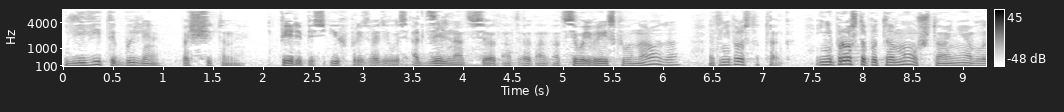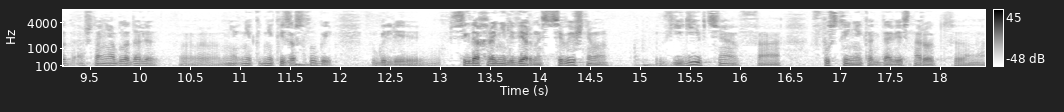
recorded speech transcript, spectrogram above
левиты были посчитаны, перепись их производилась отдельно от, от, от, от всего еврейского народа, это не просто так. И не просто потому, что они, облад... что они обладали э, некой заслугой, были, всегда хранили верность Всевышнему в Египте, в, э, в пустыне, когда весь народ э,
